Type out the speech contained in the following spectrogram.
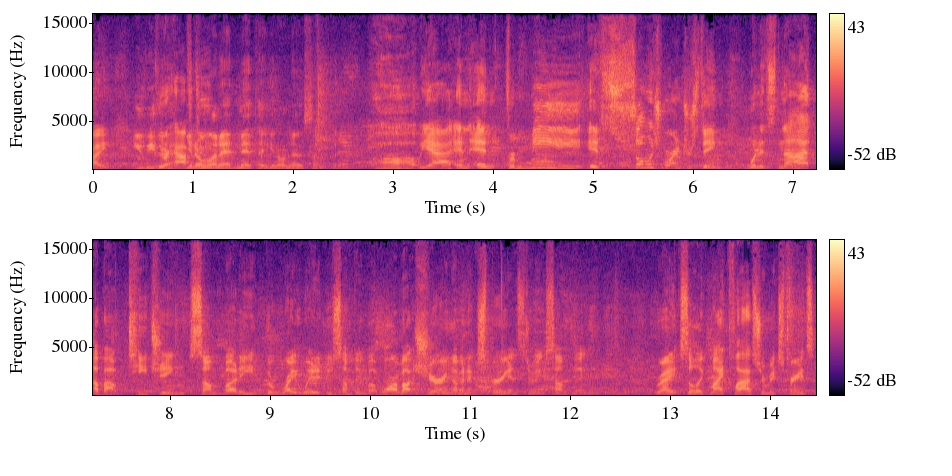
right? You either yeah, have you don't to want to admit that you don't know something. Oh yeah, and and for me, it's so much more interesting when it's not about teaching somebody the right way to do something, but more about sharing of an experience doing something, right? So like my classroom experience,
